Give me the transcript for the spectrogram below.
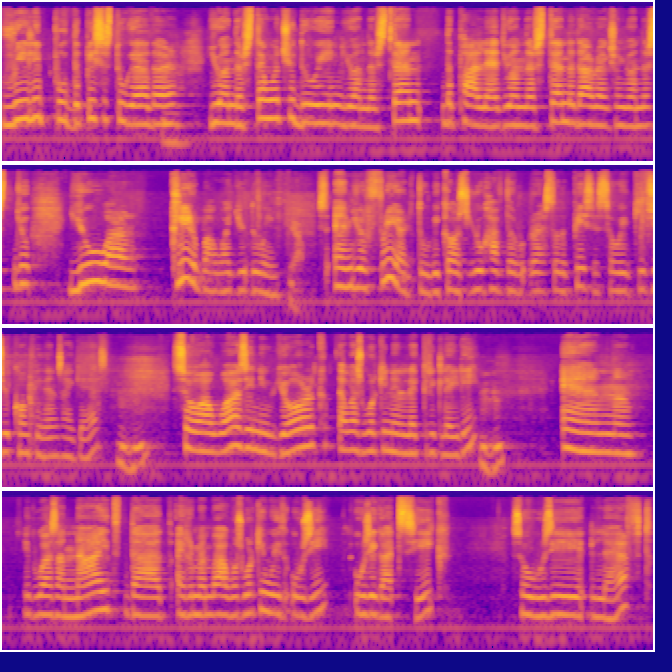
really put the pieces together, you understand what you're doing, you understand the palette, you understand the direction, you understand you you are clear about what you're doing. Yeah. S- And you're freer too because you have the rest of the pieces, so it gives you confidence, I guess. Mhm. So I was in New York. I was working in Electric Lady, and uh, it was a night that I remember I was working with Uzi. Uzi got sick, so Uzi left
